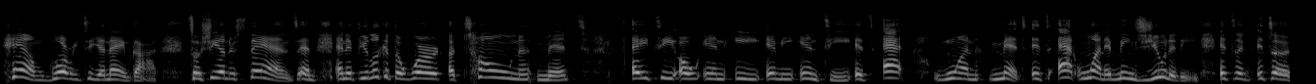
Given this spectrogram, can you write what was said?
Him. Glory to your name, God. So she understands. And, and if you look at the word atonement, a T O N E M E N T. It's at one meant. It's at one. It means unity. It's a it's a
